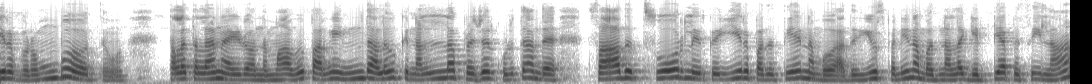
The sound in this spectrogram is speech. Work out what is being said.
ஈரம் ரொம்ப தளத்தலான்னு ஆகிடும் அந்த மாவு. பாருங்கள் இந்த அளவுக்கு நல்லா ப்ரெஷர் கொடுத்து அந்த சாத சோறில் இருக்கிற ஈரப்பதத்தையே நம்ம அது யூஸ் பண்ணி நம்ம அது நல்லா கெட்டியாக பிசையலாம்.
